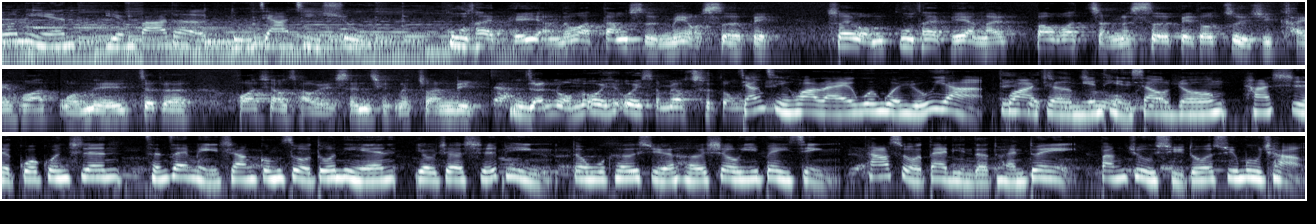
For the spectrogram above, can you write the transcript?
多年研发的独家技术。固态培养的话，当时没有设备，所以我们固态培养还包括整个设备都自己去开发。我们的这个。花校草也申请了专利。人，我们为为什么要吃东西？讲起话来温文儒雅，挂着腼腆笑容。他是郭坤生，曾在美商工作多年，有着食品、动物科学和兽医背景。他所带领的团队，帮助许多畜牧场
